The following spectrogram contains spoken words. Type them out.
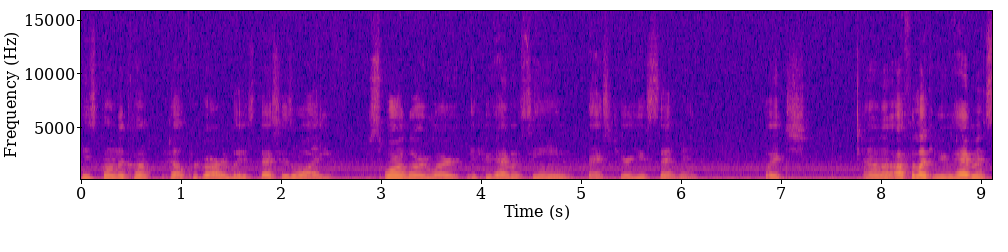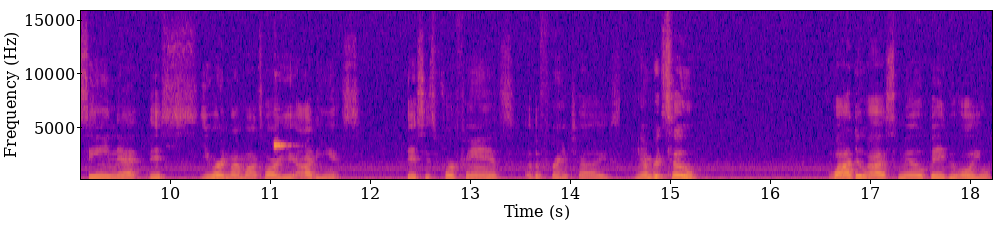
He's going to come help regardless. That's his wife. Spoiler alert if you haven't seen Fast Furious 7. Which, I don't know. I feel like if you haven't seen that, this you are not my target audience. This is for fans of the franchise. Number two. Why do I smell baby oil?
